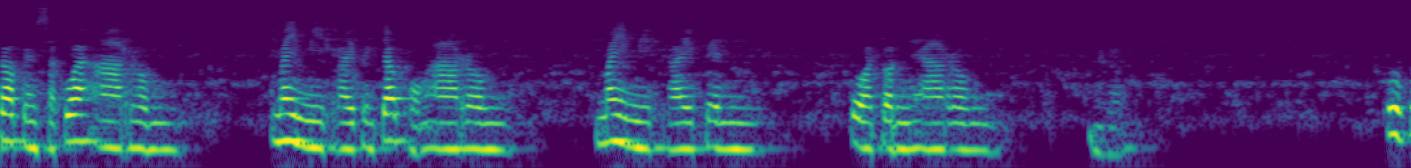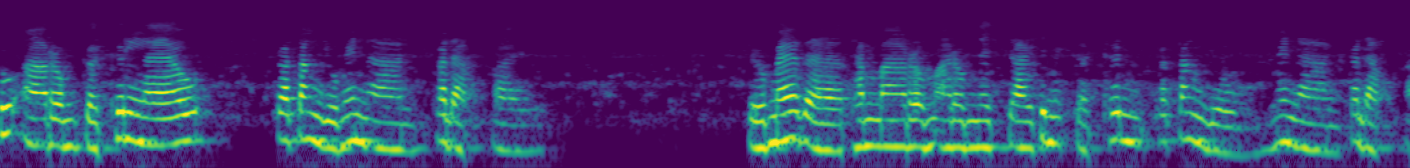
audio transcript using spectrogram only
ก็เป็นสักว่าอารมณ์ ไม่มีใครเป็นเจ้าของอารมณ์ ไม่มีใครเป็นตัวตนในอารมณ์นะครับทุกๆอารมณ์เกิดขึ้นแล้ว ก็ตั้งอยู่ไม่นานก็ดับไป หรือแม้แต่ธรรมารมณ์อารมณ์ในใจที่มันเกิดขึ้นก็ตั้งอยู่ไม่นานก็ดับไป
